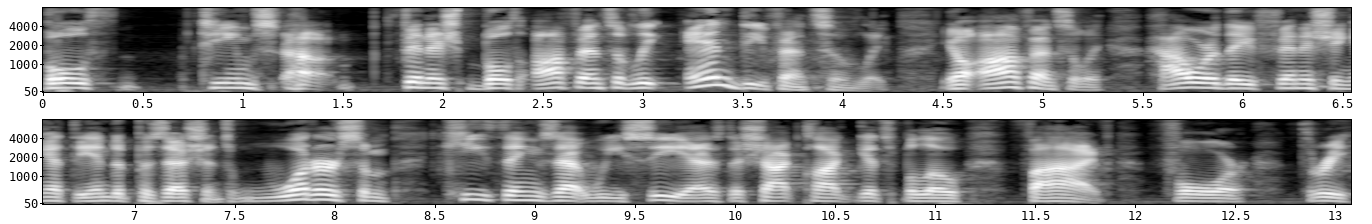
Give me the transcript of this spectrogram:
both teams uh, finish both offensively and defensively. You know, offensively, how are they finishing at the end of possessions? What are some key things that we see as the shot clock gets below five, four, three?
